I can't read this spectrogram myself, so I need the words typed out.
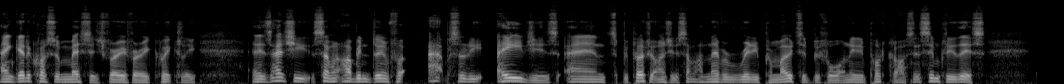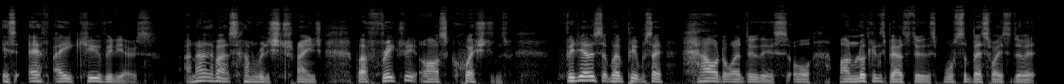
and get across a message very very quickly and it's actually something I've been doing for absolutely ages. And to be perfectly honest, it's something I've never really promoted before on any podcast. It's simply this: it's FAQ videos. I know that might sound really strange, but frequently asked questions. Videos where people say, How do I do this? or I'm looking to be able to do this. What's the best way to do it?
